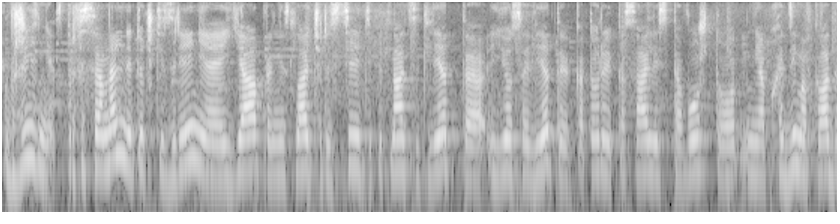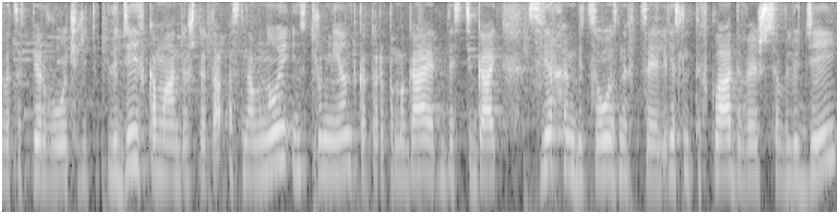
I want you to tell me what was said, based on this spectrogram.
в жизни. С профессиональной точки зрения я пронесла через все эти 15 лет э, ее советы, которые касались того, что необходимо вкладываться в первую очередь в людей в команду, что это основной инструмент, который помогает достигать сверхамбициозных целей. Если ты вкладываешься в людей,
